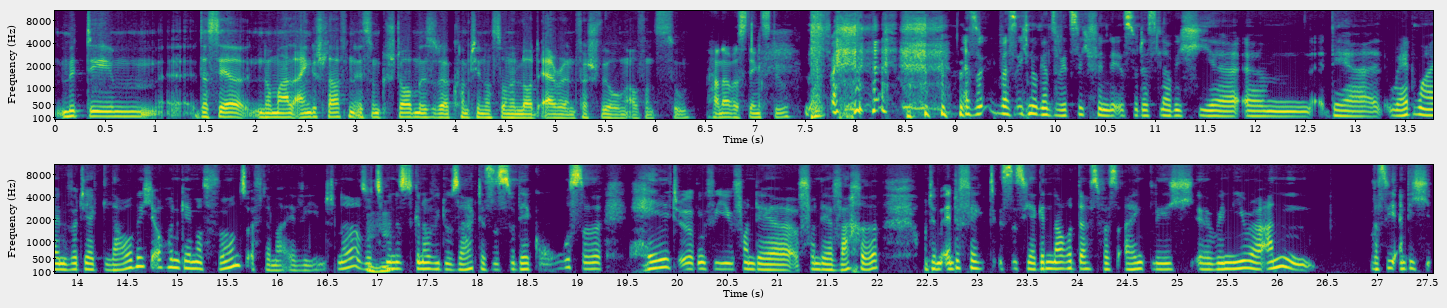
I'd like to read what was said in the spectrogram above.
mit dem, äh, dass er normal eingeschlafen ist und gestorben ist, oder kommt hier noch so eine Lord Aaron-Verschwörung auf uns zu? Hanna, was denkst du? also was ich nur ganz witzig finde, ist so, dass glaube ich hier ähm, der Red Wine wird ja, glaube ich, auch in Game of Thrones öfter mal erwähnt. Ne? Also mhm. zumindest genau wie du sagst, das ist so der große Held irgendwie von der von der Wache. Und im Endeffekt ist es ja genau das, was eigentlich äh, Rhaenyra an was sie eigentlich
